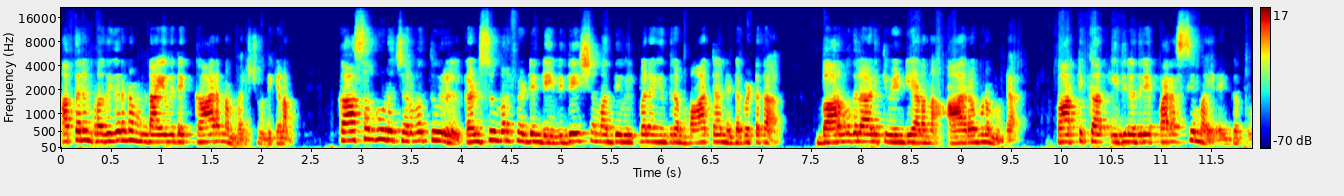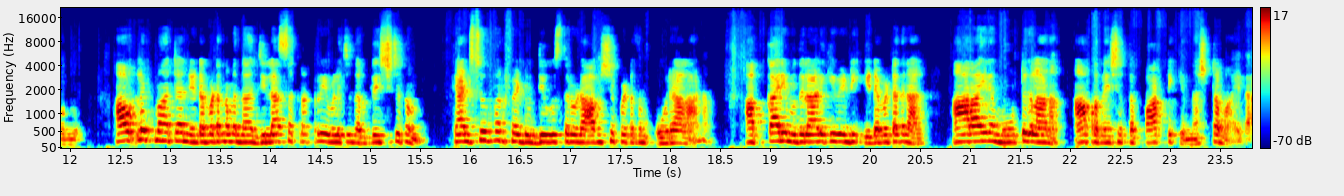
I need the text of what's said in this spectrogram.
അത്തരം പ്രതികരണം ഉണ്ടായതിന്റെ കാരണം പരിശോധിക്കണം. കാസർഗോഡ് ചെറുവത്തൂരിൽ കൺസ്യൂമർ ഫെഡിന്റെ വിദേശ മദ്യ വിൽപ്പന കേന്ദ്രം മാറ്റാൻ ഇടപെട്ടത് ബാർ മുതലാളിക്ക് വേണ്ടിയാണെന്ന ആരോപണമുണ്ട്. പാർട്ടിക്കാർ ഇതിനെതിരെ പരസ്യമായി രംഗത്ത് വന്നു. ഔട്ട്ലെറ്റ് മാറ്റാൻ ഇടപെടണമെന്ന് ജില്ലാ സെക്രട്ടറി വിളിച്ച് നിർദ്ദേശിച്ചതും കൺസ്യൂമർ ഫെഡ് ഉദ്യോഗസ്ഥരോട് ആവശ്യപ്പെട്ടതും ഒരാളാണ്. അബ്കാരി മുതലാളിക്ക് വേണ്ടി ഇടപെട്ടതിനാൽ ആറായിരം വോട്ടുകളാണ് ആ പ്രദേശത്ത് പാർട്ടിക്ക് നഷ്ടമായത്.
